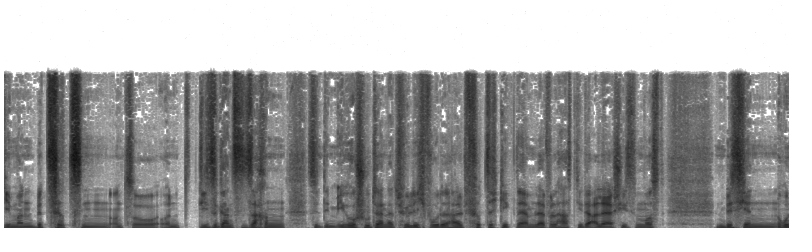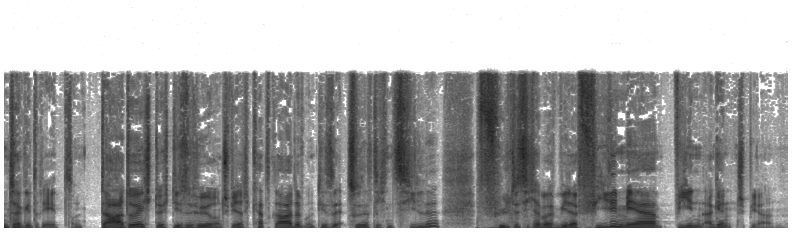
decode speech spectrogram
jemanden bezirzen und so. Und diese ganzen Sachen sind im Ego-Shooter natürlich, wo du halt 40 Gegner im Level hast, die du alle erschießen musst, ein bisschen runtergedreht. Und dadurch, durch diese höheren Schwierigkeitsgrade und diese zusätzlichen Ziele, fühlt es sich aber wieder viel mehr wie ein Agentenspiel an.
